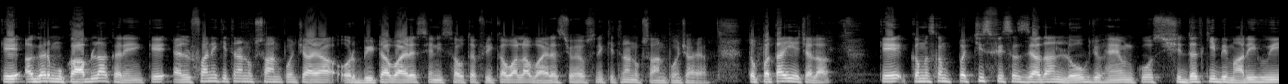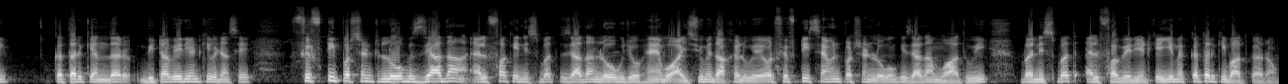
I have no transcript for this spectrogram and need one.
کہ اگر مقابلہ کریں کہ الفا نے کتنا نقصان پہنچایا اور بیٹا وائرس یعنی ساؤتھ افریقہ والا وائرس جو ہے اس نے کتنا نقصان پہنچایا۔ تو پتہ یہ چلا کہ کم از کم پچیس فیصد زیادہ لوگ جو ہیں ان کو شدت کی بیماری ہوئی قطر کے اندر بیٹا ویریئنٹ کی وجہ سے۔ ففٹی پرسنٹ لوگ زیادہ الفا کی نسبت زیادہ لوگ جو ہیں وہ آئی سی یو میں داخل ہوئے اور ففٹی سیون پرسنٹ لوگوں کی زیادہ مواد ہوئی بنسبت الفا ویریئنٹ کے۔ یہ میں قطر کی بات کر رہا ہوں۔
